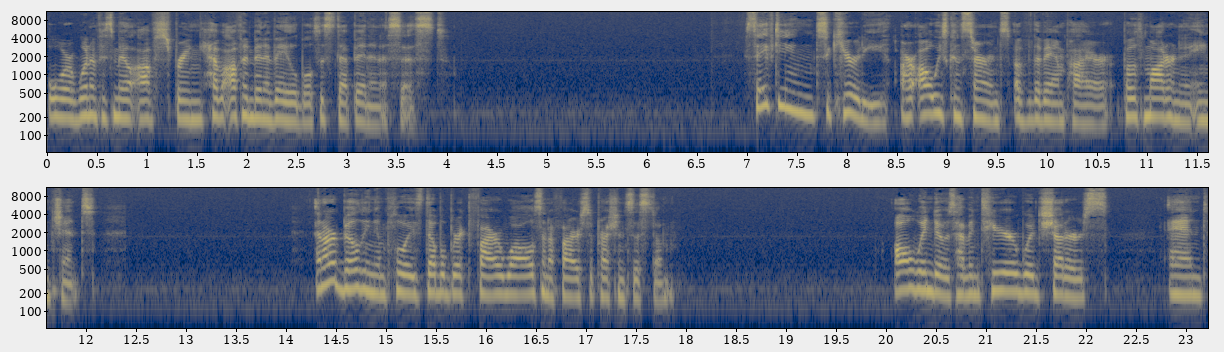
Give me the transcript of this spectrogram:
or one of his male offspring have often been available to step in and assist. Safety and security are always concerns of the vampire, both modern and ancient. And our building employs double brick firewalls and a fire suppression system. All windows have interior wood shutters, and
